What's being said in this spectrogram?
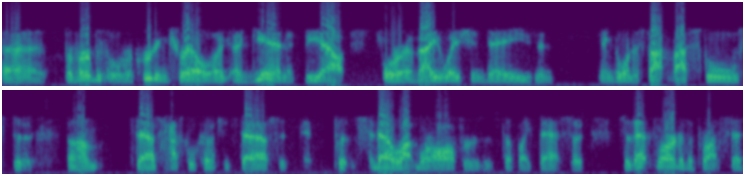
uh, proverbial recruiting trail again and be out for evaluation days and and going to stop by schools to um, staff, high school coaching staffs, and, and put send out a lot more offers and stuff like that. So so that part of the process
